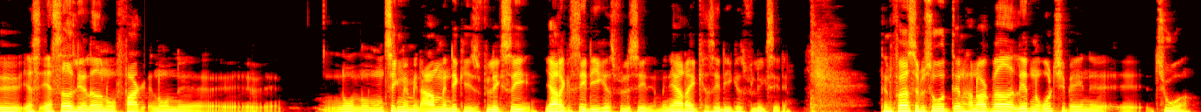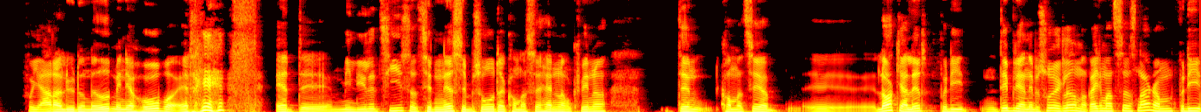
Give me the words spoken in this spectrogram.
Øh, jeg, jeg sad lige og lavede nogle, fak, nogle, øh, nogle, nogle, nogle ting med min arm, men det kan I selvfølgelig ikke se. Jeg der kan se det, I kan selvfølgelig se det. Men jeg der ikke kan se det, I kan selvfølgelig ikke se det. Den første episode, den har nok været lidt en rutsjebane-tur. Øh, for jer, der har lyttet med, men jeg håber, at, at øh, min lille teaser til den næste episode, der kommer til at handle om kvinder, den kommer til at øh, lokke jer lidt, fordi det bliver en episode, jeg glæder mig rigtig meget til at snakke om, fordi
